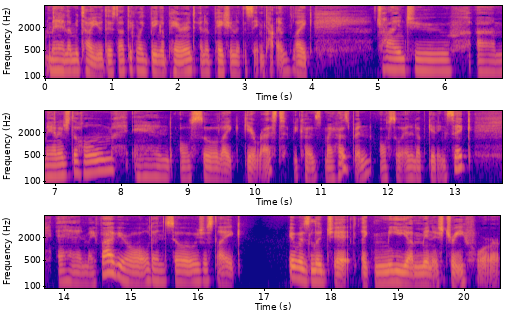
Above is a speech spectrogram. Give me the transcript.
man, let me tell you, there's nothing like being a parent and a patient at the same time. Like, trying to uh, manage the home and also like get rest because my husband also ended up getting sick and my five year old and so it was just like it was legit like media ministry for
